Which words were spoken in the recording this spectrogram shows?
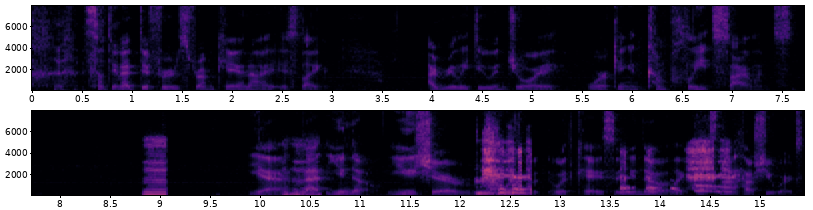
something that differs from K and I is like, I really do enjoy working in complete silence. Mm. Yeah, Mhm. that you know, you share with, with Kay, so you know, like that's not how she works.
